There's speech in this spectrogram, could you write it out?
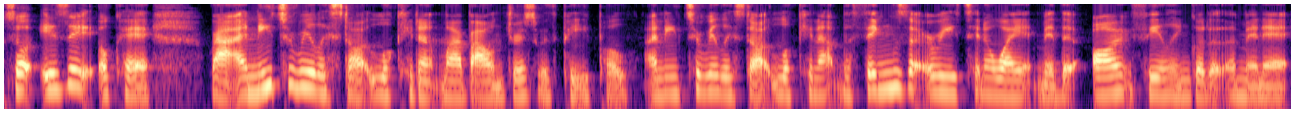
So, is it okay, right? I need to really start looking at my boundaries with people. I need to really start looking at the things that are eating away at me that aren't feeling good at the minute.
